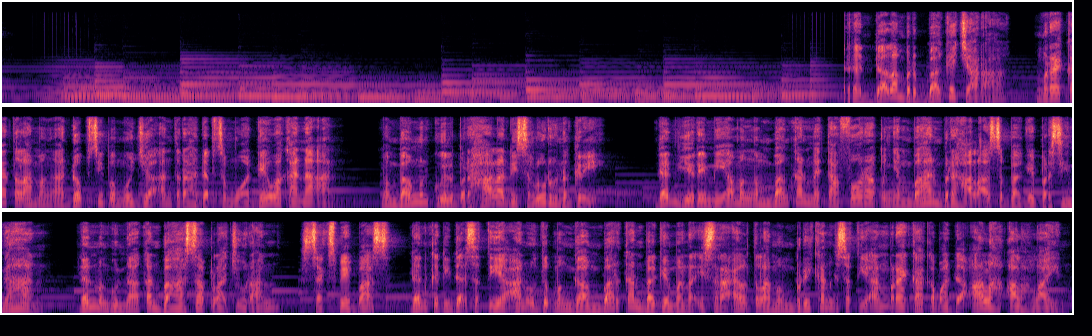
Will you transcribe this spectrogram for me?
Dan dalam berbagai cara, mereka telah mengadopsi pemujaan terhadap semua dewa Kanaan membangun kuil berhala di seluruh negeri, dan Yeremia mengembangkan metafora penyembahan berhala sebagai persinahan dan menggunakan bahasa pelacuran, seks bebas, dan ketidaksetiaan untuk menggambarkan bagaimana Israel telah memberikan kesetiaan mereka kepada Allah-Allah lain.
